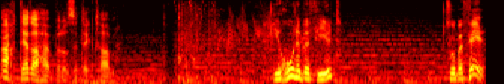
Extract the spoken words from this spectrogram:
Ach, der da halt wir uns entdeckt haben. Die Rune befiehlt. Zu Befehl.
